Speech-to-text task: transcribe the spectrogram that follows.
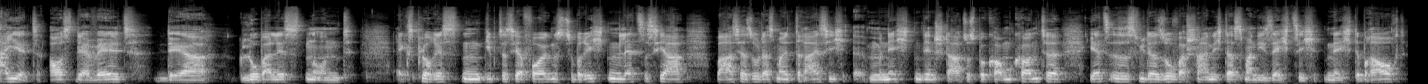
Hyatt aus der Welt der Globalisten und Exploristen gibt es ja Folgendes zu berichten. Letztes Jahr war es ja so, dass man mit 30 äh, Nächten den Status bekommen konnte. Jetzt ist es wieder so wahrscheinlich, dass man die 60 Nächte braucht.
